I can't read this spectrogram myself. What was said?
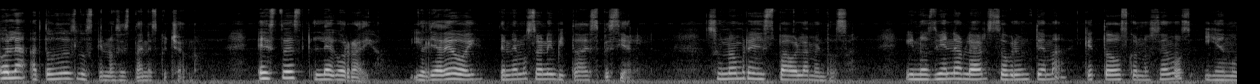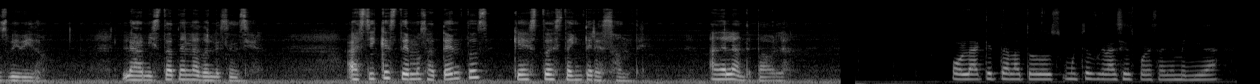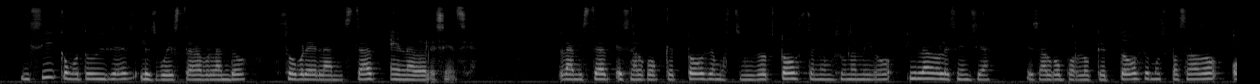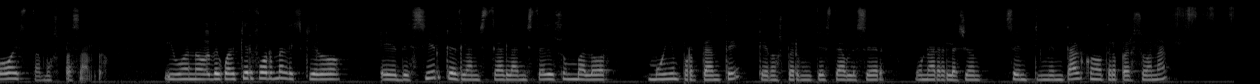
Hola a todos los que nos están escuchando. Esto es Lego Radio y el día de hoy tenemos a una invitada especial. Su nombre es Paola Mendoza y nos viene a hablar sobre un tema que todos conocemos y hemos vivido, la amistad en la adolescencia. Así que estemos atentos que esto está interesante. Adelante, Paola. Hola, ¿qué tal a todos? Muchas gracias por esa bienvenida. Y sí, como tú dices, les voy a estar hablando sobre la amistad en la adolescencia la amistad es algo que todos hemos tenido, todos tenemos un amigo y la adolescencia es algo por lo que todos hemos pasado o estamos pasando. Y bueno, de cualquier forma les quiero eh, decir que es la amistad. La amistad es un valor muy importante que nos permite establecer una relación sentimental con otra persona.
